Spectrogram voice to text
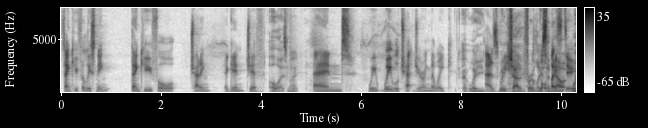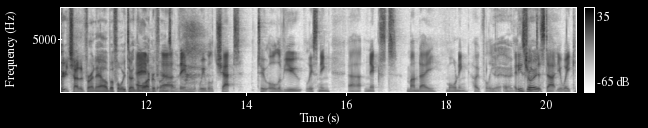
thank you for listening. Thank you for chatting again, Jeff. Always, mate. And we we will chat during the week. Uh, We As we, we chatted for at least an hour. do. We chatted for an hour before we turned the and microphones uh, on. then we will chat to all of you listening uh, next Monday morning, hopefully. Yeah, it is good to start your week.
